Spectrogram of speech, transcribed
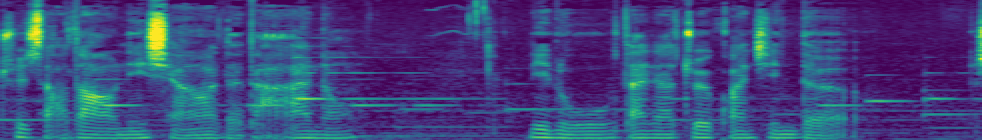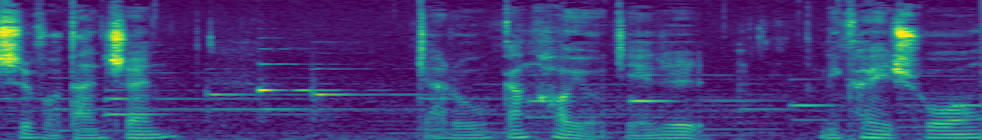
去找到你想要的答案哦。例如，大家最关心的是否单身？假如刚好有节日。你可以说，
